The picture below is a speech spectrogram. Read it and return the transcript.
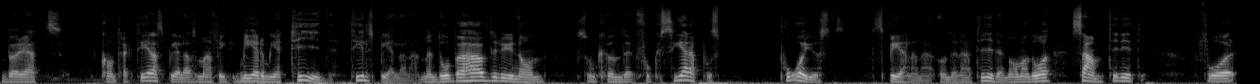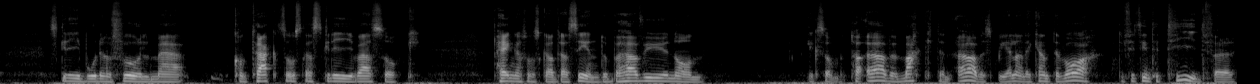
börjat kontraktera spelare så man fick mer och mer tid till spelarna. Men då behövde du ju någon som kunde fokusera på, på just spelarna under den här tiden. Och om man då samtidigt får skrivborden full med kontrakt som ska skrivas och pengar som ska dras in. Då behöver ju någon liksom ta över makten över spelarna. Det kan inte vara... Det finns inte tid för,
